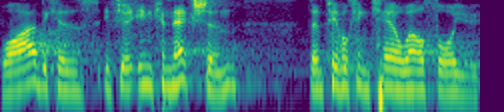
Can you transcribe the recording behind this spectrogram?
Why? Because if you're in connection, then people can care well for you.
